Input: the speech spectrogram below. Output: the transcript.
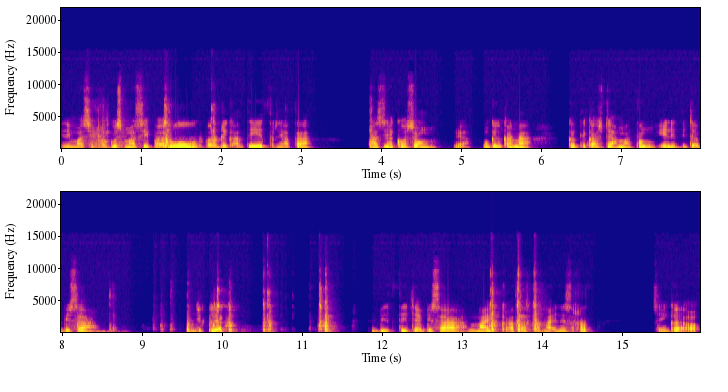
ini masih bagus masih baru baru diganti ternyata masihnya gosong ya mungkin karena ketika sudah matang ini tidak bisa jeglek tidak bisa naik ke atas karena ini seret sehingga eh,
